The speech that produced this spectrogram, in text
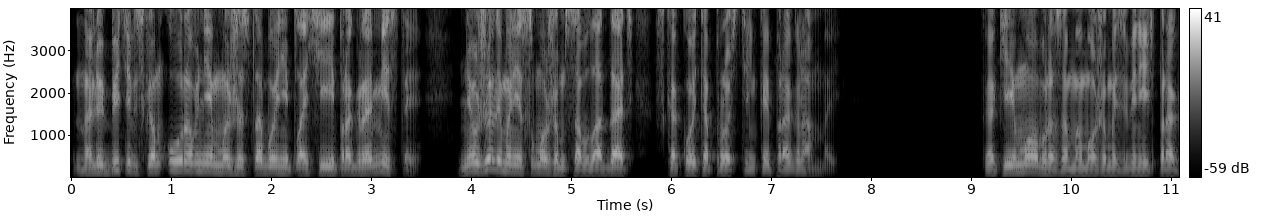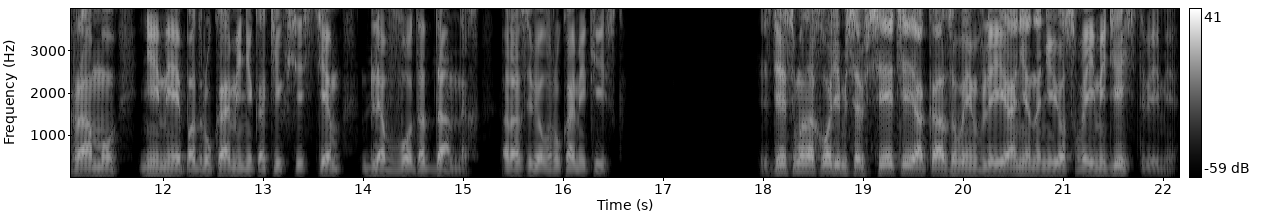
На любительском уровне мы же с тобой неплохие программисты. Неужели мы не сможем совладать с какой-то простенькой программой? Каким образом мы можем изменить программу, не имея под руками никаких систем для ввода данных? развел руками Киск. Здесь мы находимся в сети и оказываем влияние на нее своими действиями.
